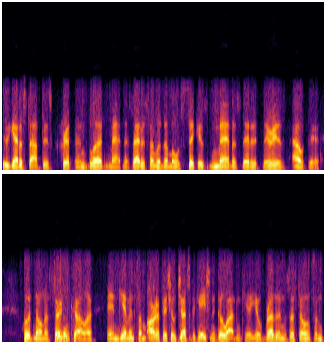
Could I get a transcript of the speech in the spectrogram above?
we got to stop this crip and blood madness. That is some of the most sickest madness that it, there is out there. Putting on a certain color and giving some artificial justification to go out and kill your brother and sister on some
